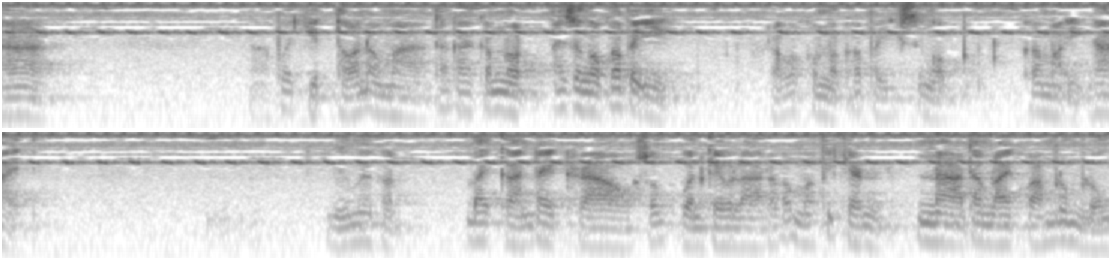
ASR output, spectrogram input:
นะเพื่อจิตถอนออกมาถ้าการกำหนดให้สงบเข้าไปอีก เราก็กำหนดเข้าไปอีกสงบเข้ามาอีกได้ หรือเมื่อก็ได้การได้คราว สมควรเกเวลาเราก็มาพิจารณาทำลายความรุ่มหลง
